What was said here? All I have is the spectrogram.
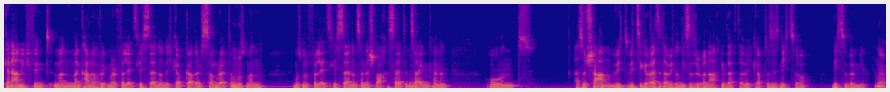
keine Ahnung, ich finde, man, man kann auch ruhig mal verletzlich sein und ich glaube, gerade als Songwriter mhm. muss, man, muss man verletzlich sein und seine schwache Seite mhm. zeigen können. Und Also Scham, witzigerweise, da habe ich noch nie so drüber nachgedacht, aber ich glaube, das ist nicht so, nicht so bei mir. Ja.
